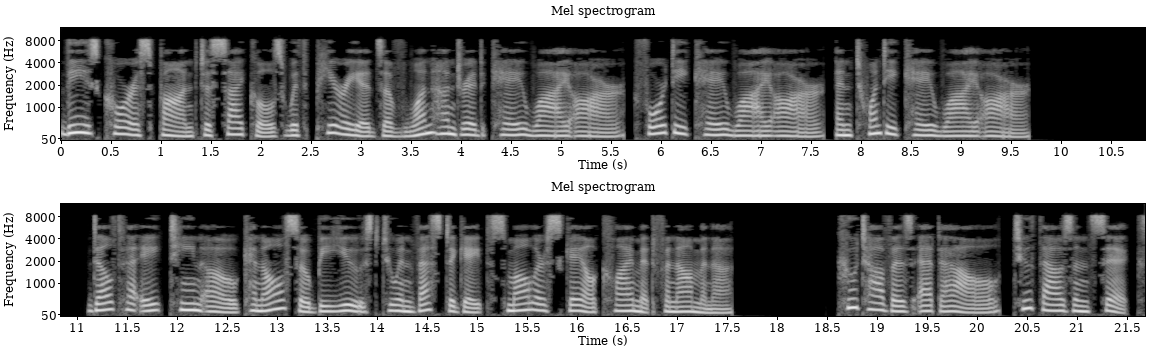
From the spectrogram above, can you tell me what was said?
These correspond to cycles with periods of 100 kyr, 40 kyr, and 20 kyr. Delta 18O can also be used to investigate smaller-scale climate phenomena. Koutavas et al. 2006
